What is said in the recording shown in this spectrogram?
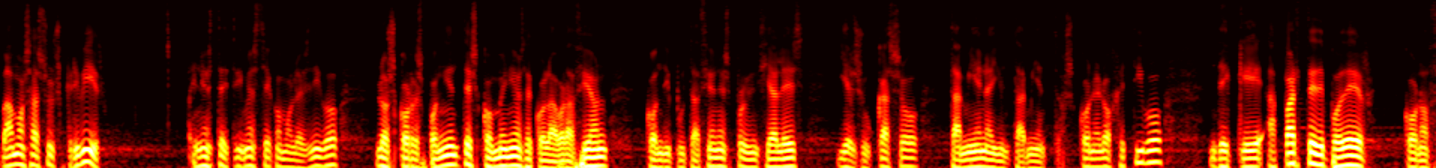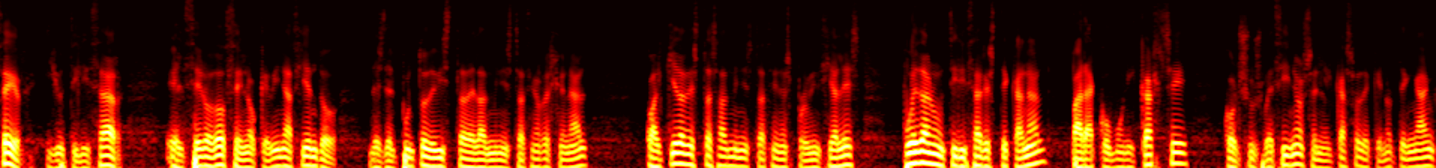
vamos a suscribir en este trimestre, como les digo, los correspondientes convenios de colaboración con diputaciones provinciales y, en su caso, también ayuntamientos, con el objetivo de que, aparte de poder conocer y utilizar el 012 en lo que viene haciendo desde el punto de vista de la Administración regional, cualquiera de estas administraciones provinciales puedan utilizar este canal para comunicarse con sus vecinos en el caso de que no tengan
